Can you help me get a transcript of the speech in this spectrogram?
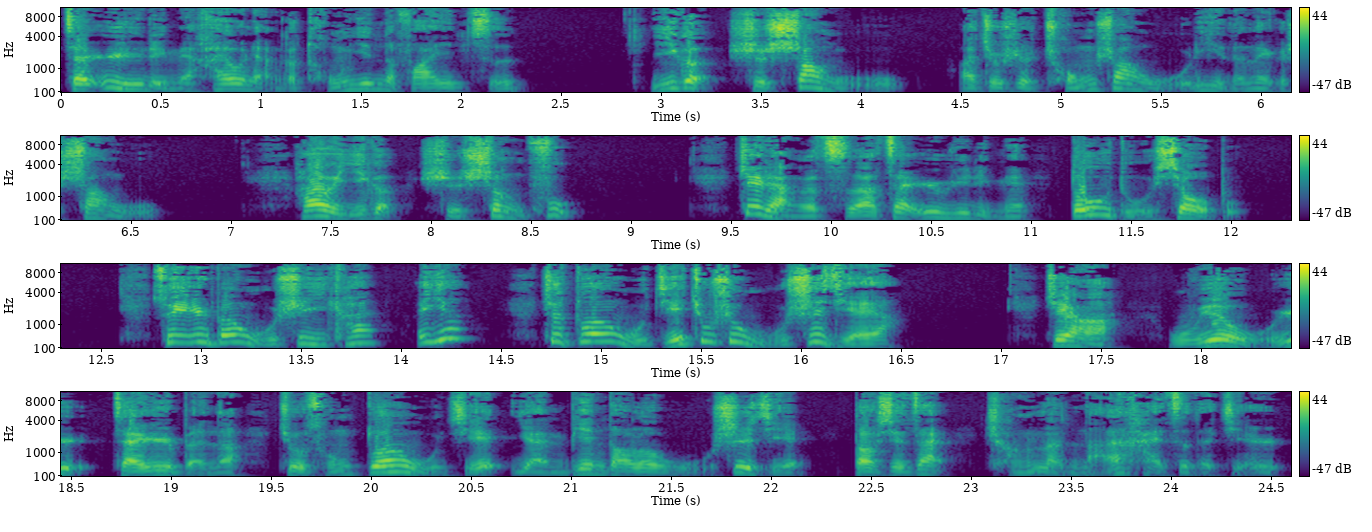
在日语里面还有两个同音的发音词，一个是尚武啊，就是崇尚武力的那个尚武，还有一个是胜负。这两个词啊，在日语里面都读孝卜，所以日本武士一看，哎呀，这端午节就是武士节呀。这样啊，五月五日在日本呢，就从端午节演变到了武士节。到现在成了男孩子的节日。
